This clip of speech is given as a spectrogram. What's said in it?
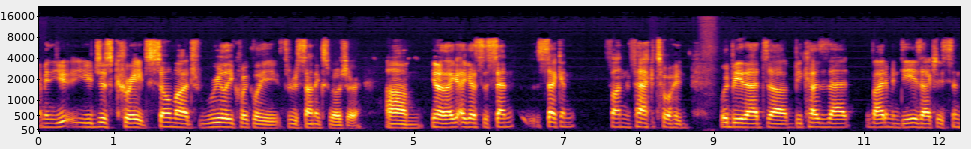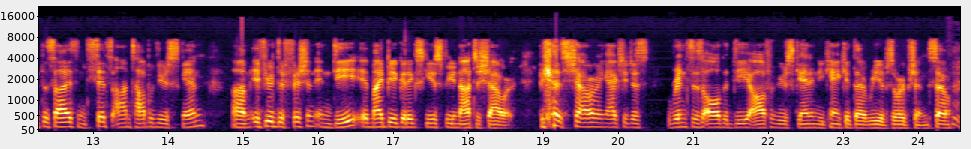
I mean, you you just create so much really quickly through sun exposure. Um, you know, I, I guess the sen- second fun factoid would be that uh, because that vitamin D is actually synthesized and sits on top of your skin, um, if you're deficient in D, it might be a good excuse for you not to shower because showering actually just rinses all the D off of your skin and you can't get that reabsorption. So, hmm.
